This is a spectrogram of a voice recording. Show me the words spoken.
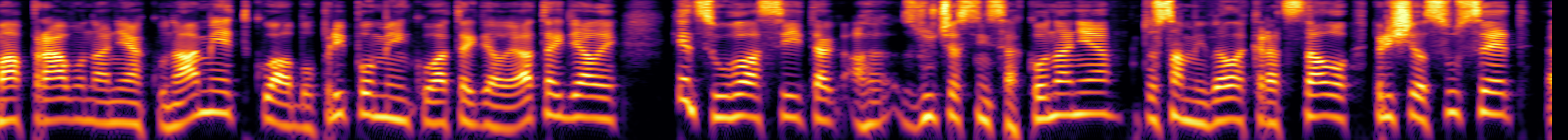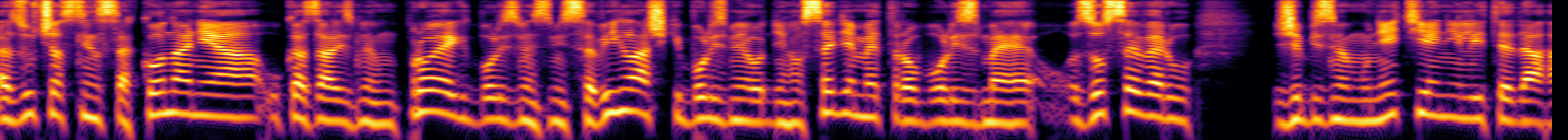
má právo na nejakú námietku alebo pripomienku a tak ďalej a tak ďalej. Keď súhlasí, tak a zúčastní sa konania. To sa mi veľakrát stalo. Prišiel sused, zúčastnil sa konania, ukázali sme mu projekt, boli sme v zmysle vyhlášky, boli sme od neho 7 metrov, boli sme zo severu, že by sme mu netienili teda.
